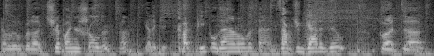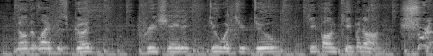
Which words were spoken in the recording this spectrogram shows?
Got a little bit of chip on your shoulder, huh? You gotta get, cut people down all the time? Is that what you gotta do? But uh, know that life is good. Appreciate it. Do what you do. Keep on keeping on. Shooter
